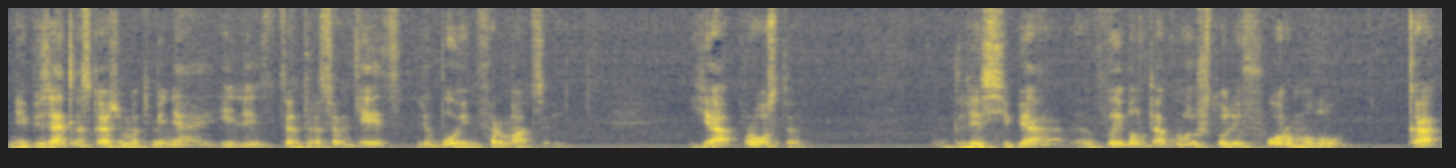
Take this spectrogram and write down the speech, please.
Не обязательно, скажем, от меня или Центра Сангейтс, любой информацией. Я просто для себя вывел такую, что ли, формулу, как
